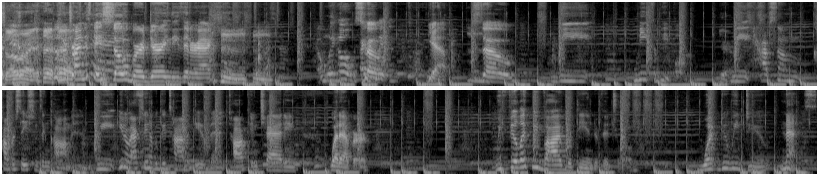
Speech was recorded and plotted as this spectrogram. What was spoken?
so all right. because we're trying to stay sober during these interactions. Oh, wait, oh, So- Yeah. So we meet some people. yeah, we have some conversations in common. We, you know, actually have a good time at the event, talking, chatting, whatever. We feel like we vibe with the individual. What do we do next?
